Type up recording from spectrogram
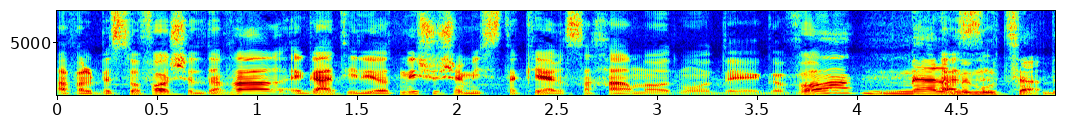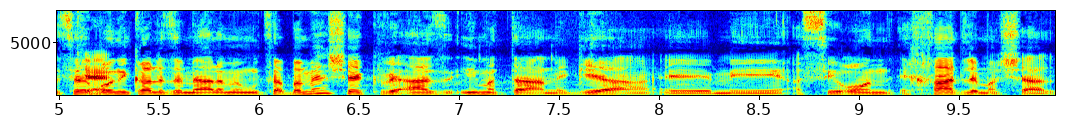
אבל בסופו של דבר הגעתי להיות מישהו שמשתכר שכר מאוד מאוד אה, גבוה. מעל אז- הממוצע, בסדר, כן. בוא נקרא לזה מעל הממוצע במשק, ואז אם אתה מגיע אה, מעשירון אחד למשל,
